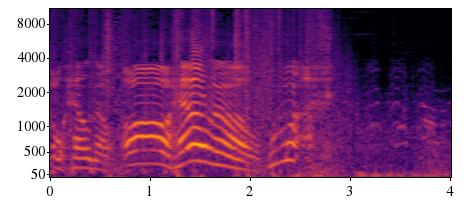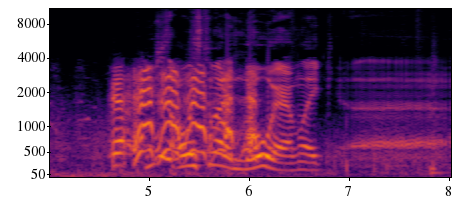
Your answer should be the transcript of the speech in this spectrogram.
Oh, hell no. Oh, hell no! Come on! You just always come out of nowhere. I'm like, uh...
